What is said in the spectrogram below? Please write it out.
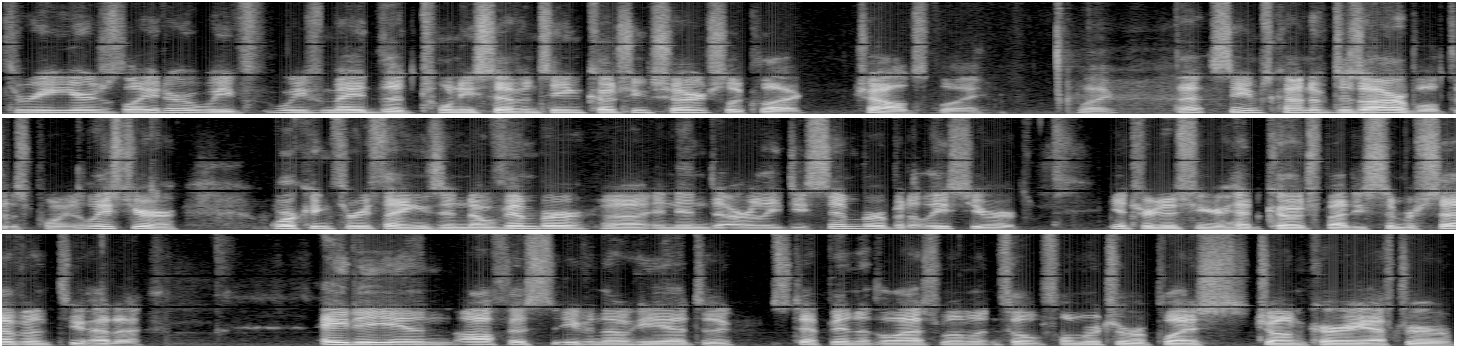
three years later, we've we've made the 2017 coaching search look like child's play. Like that seems kind of desirable at this point. At least you're working through things in November uh, and into early December, but at least you were introducing your head coach by December 7th. You had a AD in office, even though he had to step in at the last moment, Phillip Fulmer to replace John Currie after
